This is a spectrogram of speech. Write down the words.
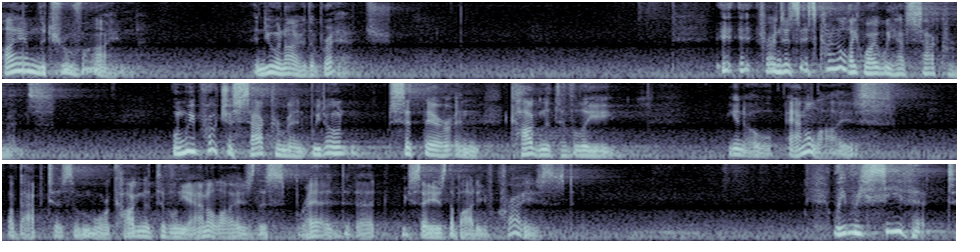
I am the true vine, and you and I are the branch. It, it, friends, it's, it's kind of like why we have sacraments. When we approach a sacrament, we don't sit there and cognitively, you know, analyze a baptism or cognitively analyze this bread that we say is the body of Christ. We receive it.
